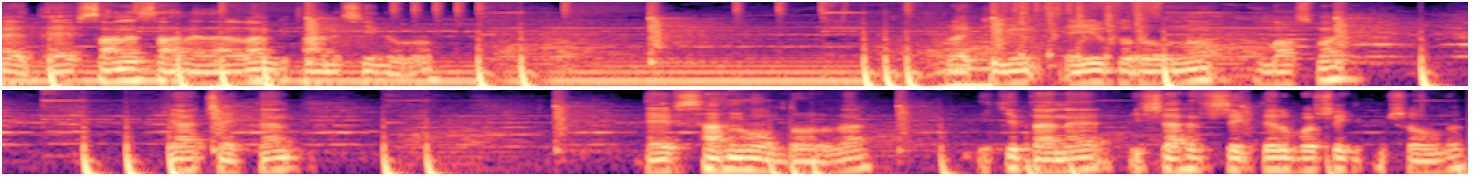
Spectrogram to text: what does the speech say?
Evet, efsane sahnelerden bir tanesiydi bu. Rakibin airdrop'unu basmak gerçekten efsane oldu orada. İki tane işaret fişekleri boşa gitmiş oldu.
